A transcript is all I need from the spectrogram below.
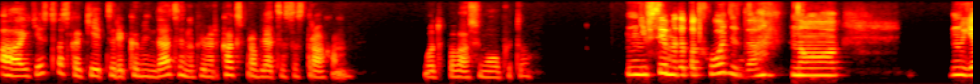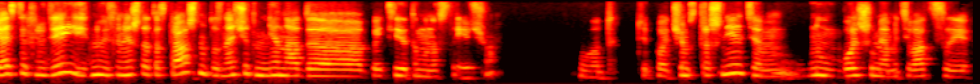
А есть у вас какие-то рекомендации, например, как справляться со страхом? Вот по вашему опыту. Не всем это подходит, да, но ну, я из тех людей, ну, если мне что-то страшно, то значит мне надо пойти этому навстречу. Вот. Типа, чем страшнее, тем ну, больше у меня мотивации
